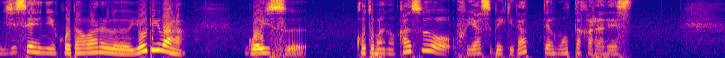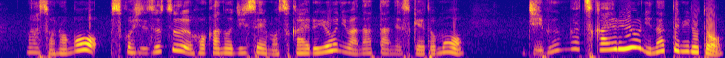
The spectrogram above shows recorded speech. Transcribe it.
時世にこだわるよりは、語彙数、言葉の数を増やすべきだって思ったからです。まあその後少しずつ他の時世も使えるようにはなったんですけれども自分が使えるようになってみると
